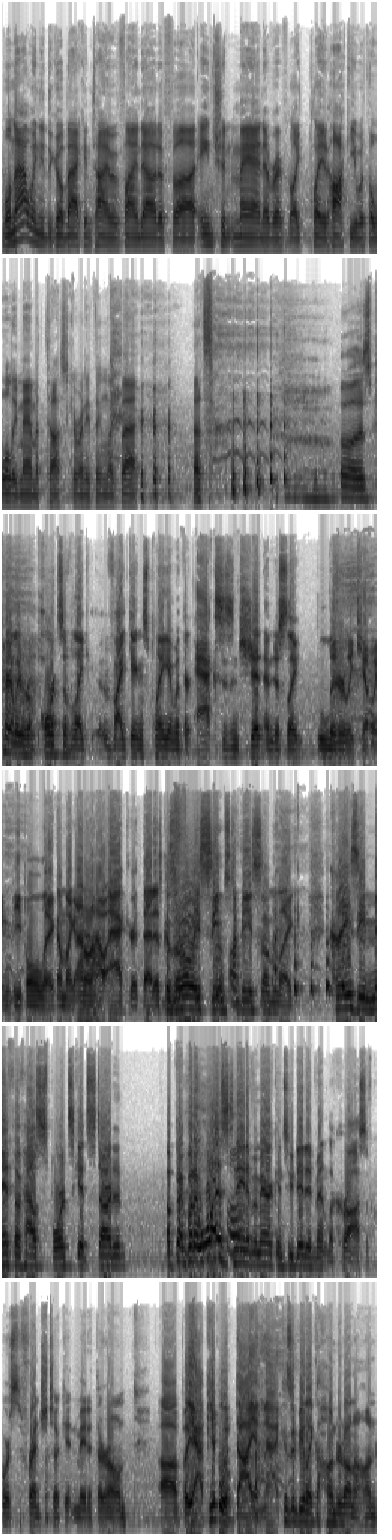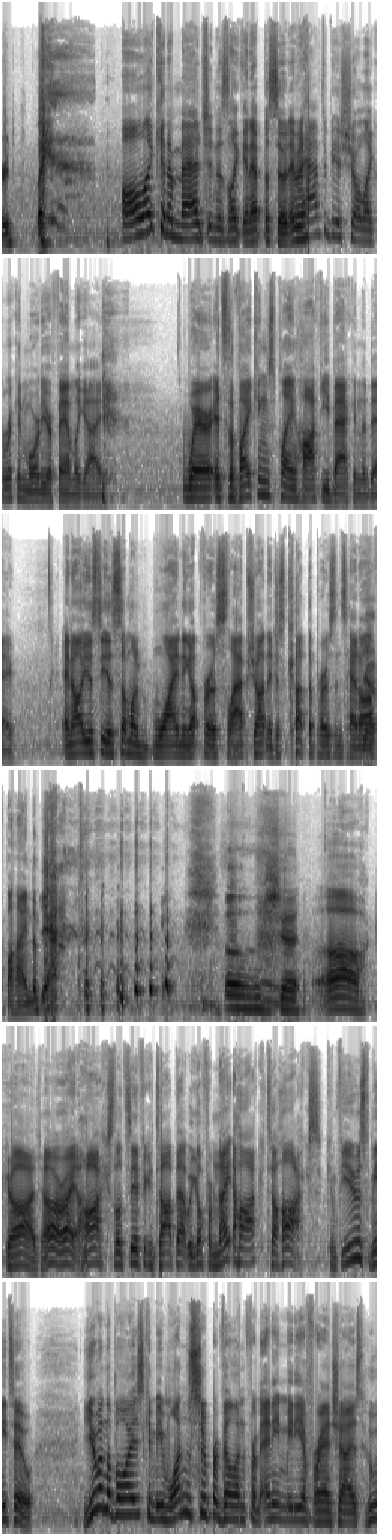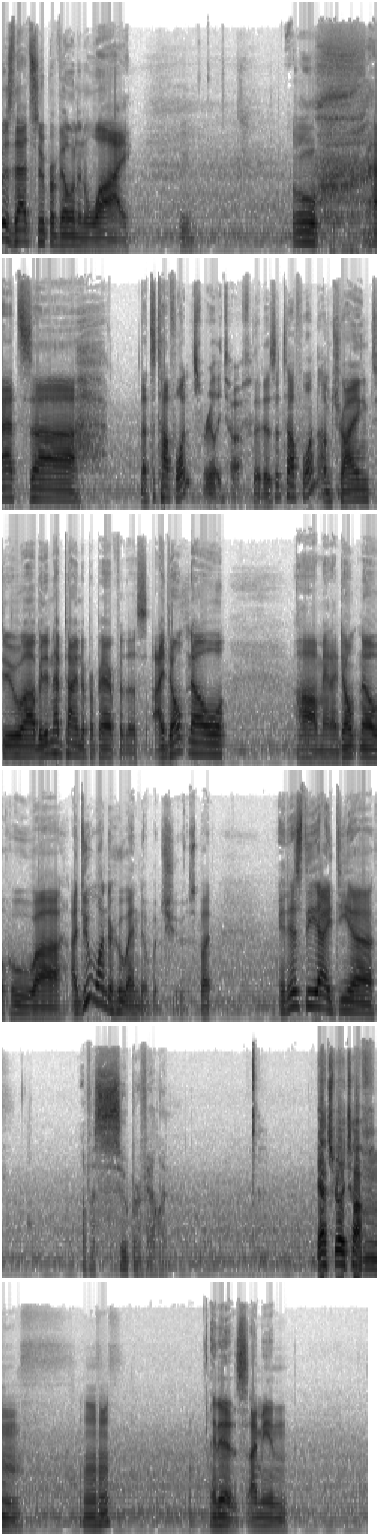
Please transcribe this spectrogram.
Well, now we need to go back in time and find out if uh, ancient man ever like played hockey with a woolly mammoth tusk or anything like that. That's Oh, there's apparently reports of like Vikings playing it with their axes and shit, and just like literally killing people. Like I'm like, I don't know how accurate that is because there always seems to be some like crazy myth of how sports get started. But but it was Oh. Native Americans who did invent lacrosse. Of course, the French took it and made it their own. Uh, but yeah, people would die in that because it'd be like hundred on hundred. Like all I can imagine is like an episode. It would have to be a show like Rick and Morty or Family Guy, where it's the Vikings playing hockey back in the day, and all you see is someone winding up for a slap shot, and they just cut the person's head off behind them. yeah. oh shit. Oh God! All right, Hawks. Let's see if you can top that. We go from Nighthawk to Hawks. Confused? Me too. You and the boys can be one supervillain from any media franchise. Who is that supervillain and why? Ooh, that's uh, that's a tough one. It's really tough. That is a tough one. I'm trying to. Uh, we didn't have time to prepare for this. I don't know. Oh man, I don't know who. Uh, I do wonder who Endo would choose, but it is the idea of a supervillain. Yeah, it's really tough. It is. I mean,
